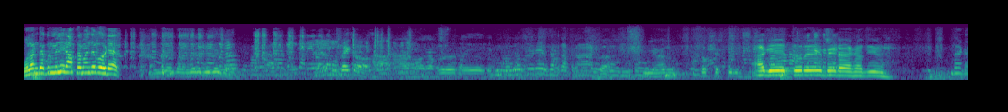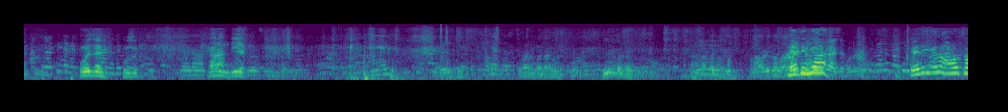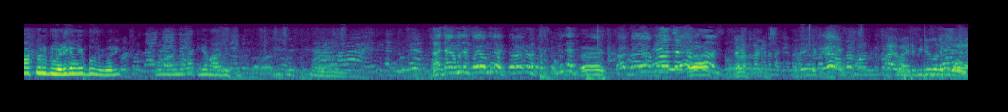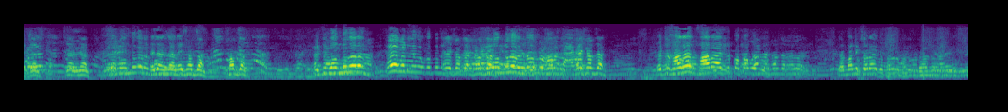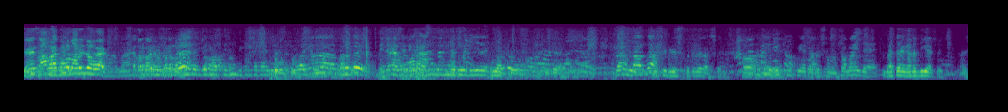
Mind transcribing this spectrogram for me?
উলান বেগুন মিলে রাস্তার মধ্যে বইটাত আগে তোরে বেড়া খাদি ওই যে হুজুর। কারণ দিয়ে। এদিকে আরও চুয়াত্তর মেডিকেল নিয়ে বমি করি কি বার করছি যাই যাই উমুদেন কই উমুদেন উমুদেন বন্ধ করেন একটু বন্ধ করেন এই দেখো কথা নেই একটু বন্ধ করেন একটু সরেন সারা আজ কথা বলব। মালিক সরাই কথা সবাই দেয়। বেটা এগারোটার দিকে আসে। আমি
